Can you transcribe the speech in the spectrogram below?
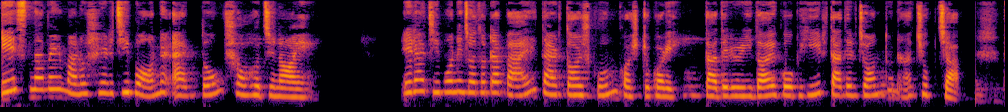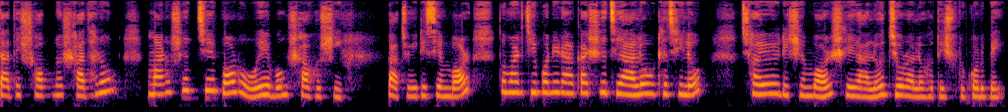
ইসলামের মানুষের জীবন একদম সহজ নয়। এরা জীবনে যতটা পায়, তার দশ গুণ কষ্ট করে। তাদের হৃদয় গভীর, তাদের যন্ত্রণা চুপচাপ। তাদের স্বপ্ন সাধারণ, মানুষের চেয়ে বড় এবং সাহসী। পাঁচই ডিসেম্বর, তোমার জীবনের আকাশে যে আলো উঠেছিল, ছয়ই ডিসেম্বর সেই আলো জোরালো হতে শুরু করবে।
